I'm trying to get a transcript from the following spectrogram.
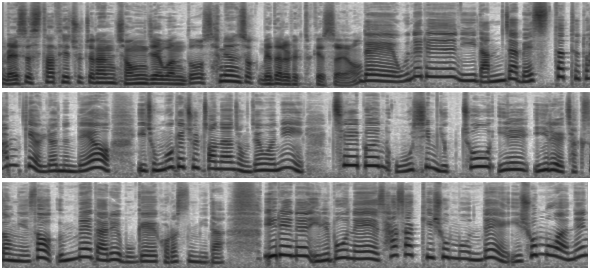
메스 스타트에 출전한 정재원도 3연속 메달을 획득했어요. 네, 오늘은 이 남자 메스타트도 함께 열렸는데요. 이 종목에 출전한 정재원이 7분 56초 11을 작성해서 은메달을 목에 걸었습니다. 1위는 일본의 사사키 쇼무인데 이 쇼무와는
